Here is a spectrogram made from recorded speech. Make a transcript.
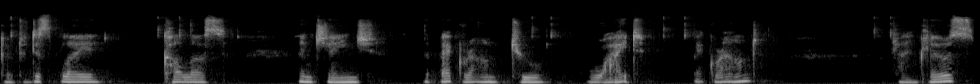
go to display colors and change the background to white background. Apply and close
